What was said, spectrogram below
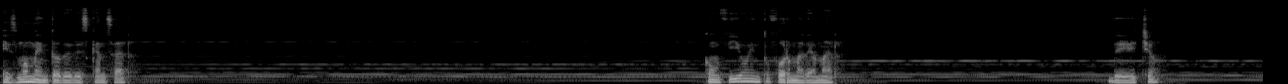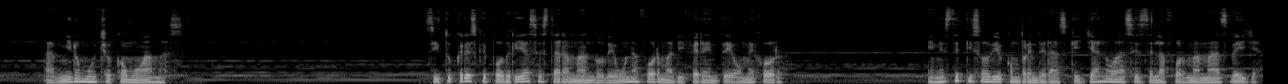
Es momento de descansar. Confío en tu forma de amar. De hecho, admiro mucho cómo amas. Si tú crees que podrías estar amando de una forma diferente o mejor, en este episodio comprenderás que ya lo haces de la forma más bella.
